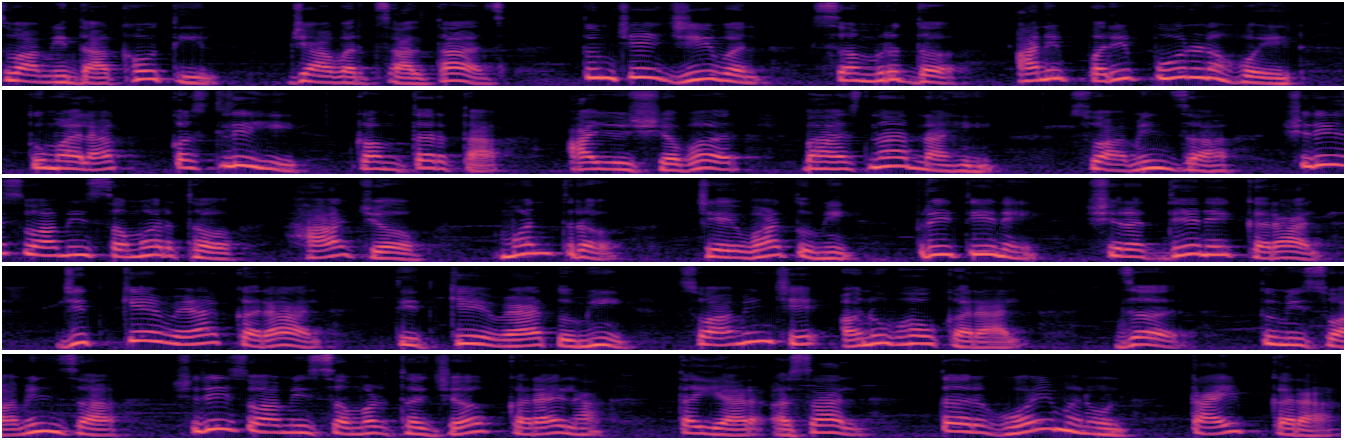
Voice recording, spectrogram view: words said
स्वामी दाखवतील ज्यावर चालताच तुमचे जीवन समृद्ध आणि परिपूर्ण होईल. तुम्हाला कसलीही कमतरता आयुष्यभर भासणार नाही. स्वामींचा श्री स्वामी समर्थ हा जप मंत्र जेव्हा तुम्ही प्रीतीने श्रद्धेने कराल जितके वेळा कराल तितके वेळा तुम्ही स्वामींचे अनुभव कराल. जर तुम्ही स्वामींचा श्री स्वामी समर्थ जप करायला तयार असाल तर होय म्हणून टाईप करा.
